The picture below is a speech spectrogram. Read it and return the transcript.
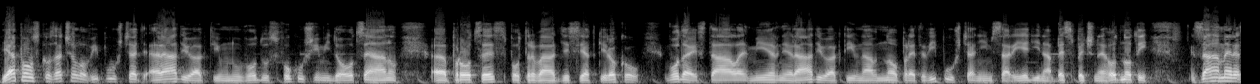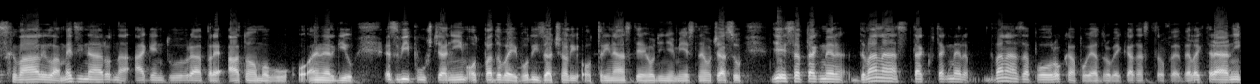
Japonsko začalo vypúšťať radioaktívnu vodu z Fukushimy do oceánu. E, proces potrvá desiatky rokov. Voda je stále mierne radioaktívna, no pred vypúšťaním sa riedi na bezpečné hodnoty. Zámer schválila Medzinárodná agentúra pre atómovú energiu. S vypúšťaním odpadovej vody začali o 13. hodine miestneho času. Deje sa takmer 12, tak, takmer 12,5 roka po jadrovej katastrofe v elektrárni,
